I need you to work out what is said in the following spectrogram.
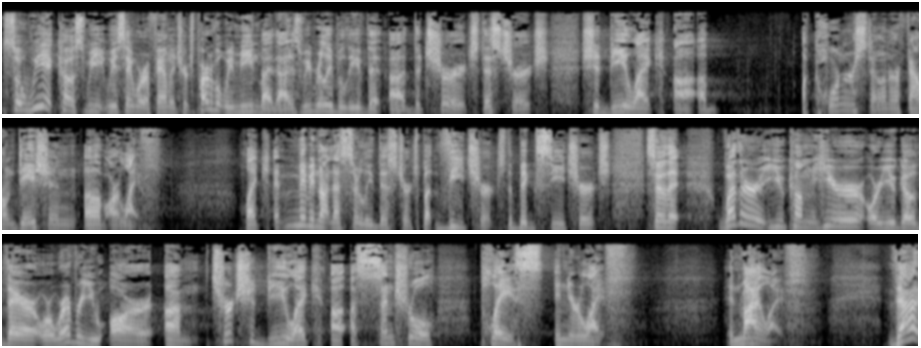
so we at Coast, we, we say we're a family church. Part of what we mean by that is we really believe that uh, the church, this church, should be like uh, a, a cornerstone or a foundation of our life. Like, maybe not necessarily this church, but the church, the big C church. So that whether you come here or you go there or wherever you are, um, church should be like a, a central place in your life. In my life. That,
